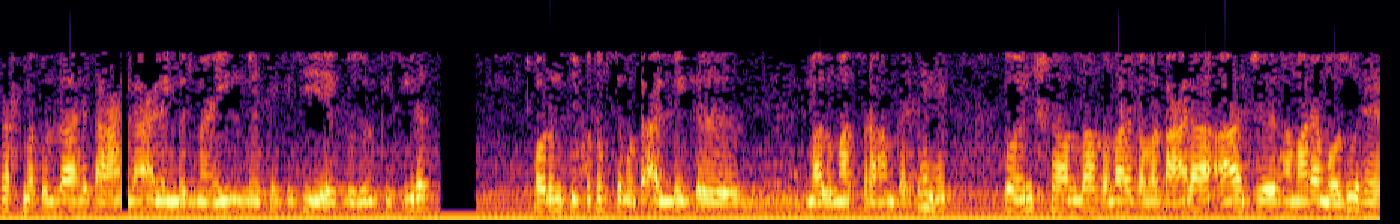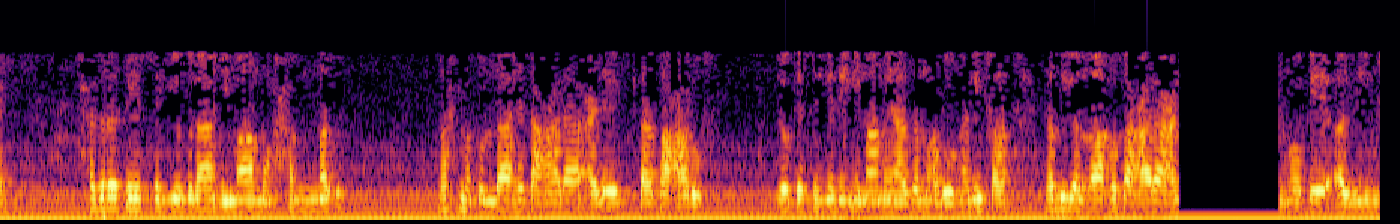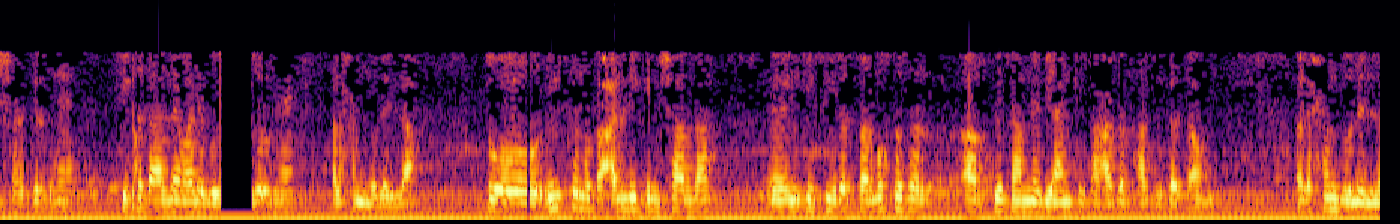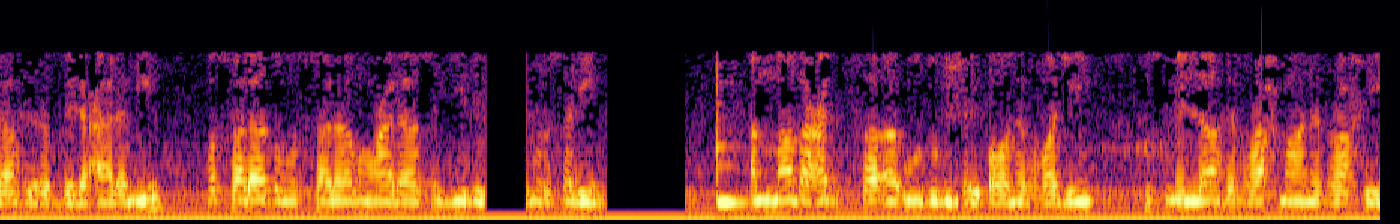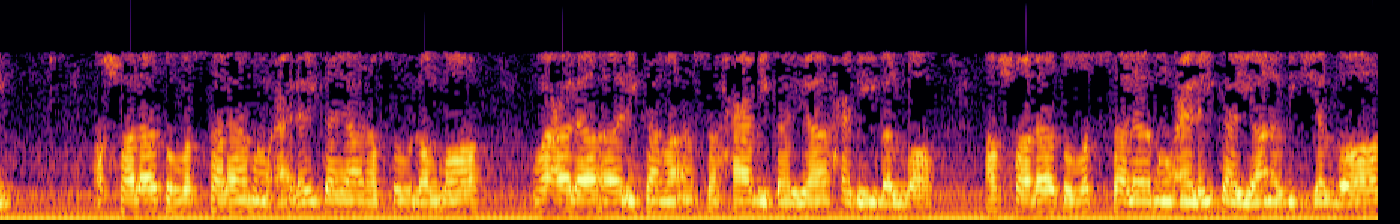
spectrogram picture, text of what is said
رحمت اللہ تعالی علیہ مجمعین میں سے کسی ایک بزرگ کی سیرت اور ان کی کتب سے متعلق معلومات فراہم کرتے ہیں۔ تو انشاءاللہ تبارک و تعالی آج ہمارا موضوع ہے حضرت سیدنا امام محمد رحمت اللہ تعالی علیہ کا تعارف۔ جو کہ سیدی امام اعظم ابو حنیفہ رضی اللہ تعالی عنہ کے عظیم شاگرد ہیں فکر ڈالنے والے بزرگ ہیں الحمد تو ان سے متعلق انشاءاللہ، ان کی سیرت پر مختصر آپ کے سامنے بیان کی سعادت حاصل کرتا ہوں۔ الحمد للہ رب العالمین، والصلاة والسلام على سید المرسلین۔ أما بعد، فأعوذ بشيطان الرجيم. بسم الله الرحمن الرحيم. الصلاة والسلام عليك يا رسول الله وعلى آلك وأصحابك يا حبيب الله. الصلاة والسلام عليك يا نبي الله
